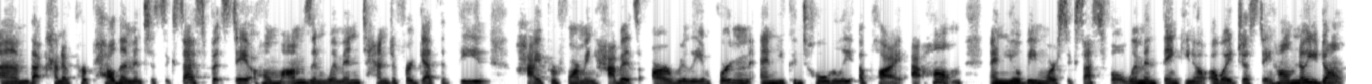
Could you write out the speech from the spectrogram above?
um, that kind of propel them into success. But stay at home moms and women tend to forget that these high performing habits are really important and you can totally apply at home and you'll be more successful. Women think you know oh i just stay home. No you don't.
